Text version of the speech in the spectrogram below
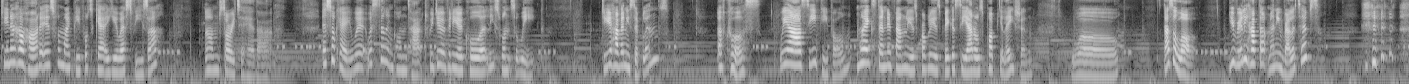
Do you know how hard it is for my people to get a US visa? I'm sorry to hear that. It's okay. We're, we're still in contact. We do a video call at least once a week. Do you have any siblings? Of course. We are sea people. My extended family is probably as big as Seattle's population. Whoa. That's a lot. You really have that many relatives?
